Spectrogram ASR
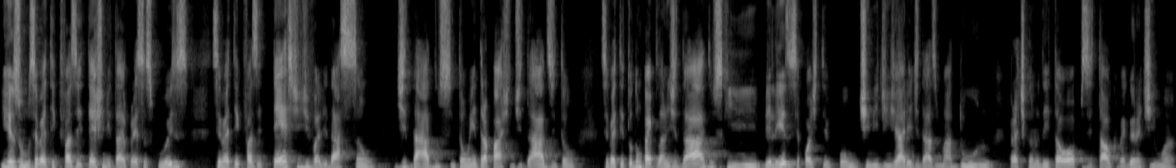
em resumo, você vai ter que fazer teste unitário para essas coisas. Você vai ter que fazer teste de validação de dados. Então, entra a parte de dados. Então, você vai ter todo um pipeline de dados que, beleza, você pode ter pô, um time de engenharia de dados maduro, praticando data ops e tal, que vai garantir uma,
